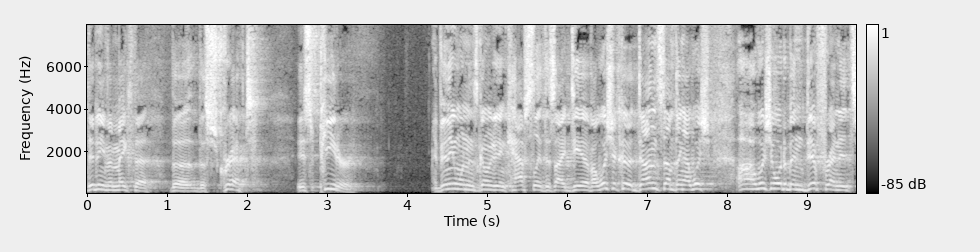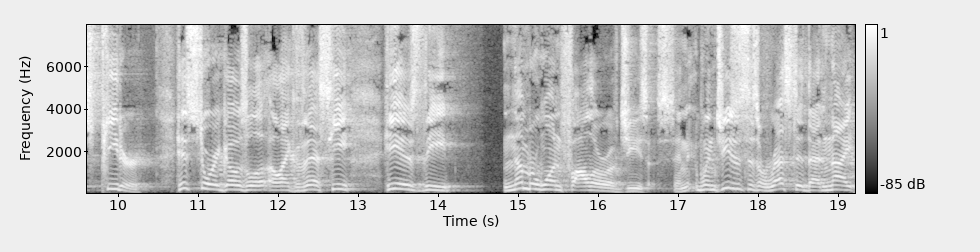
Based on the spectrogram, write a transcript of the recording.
didn't even make the, the, the script is Peter. If anyone is going to encapsulate this idea of, I wish I could have done something, I wish, oh, I wish it would have been different, it's Peter. His story goes like this. He, he is the number one follower of Jesus. And when Jesus is arrested that night,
